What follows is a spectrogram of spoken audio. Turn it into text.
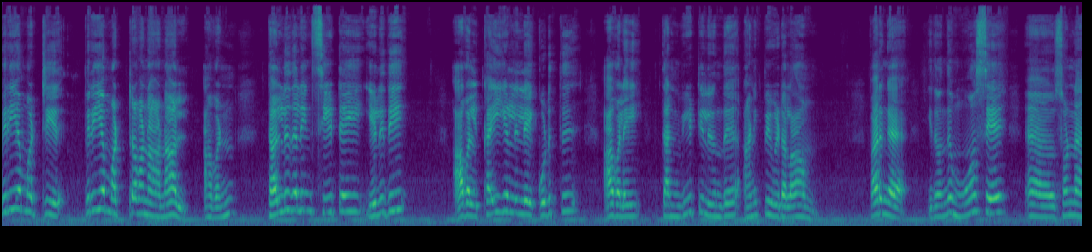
பிரியமற்றி பிரியமற்றவனானால் அவன் தள்ளுதலின் சீட்டை எழுதி அவள் கைகளிலே கொடுத்து அவளை தன் வீட்டிலிருந்து அனுப்பிவிடலாம். பாருங்க இது வந்து மோசே சொன்ன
